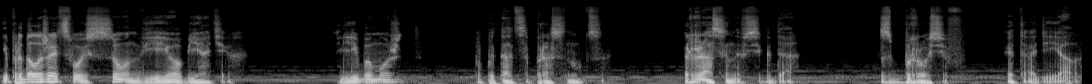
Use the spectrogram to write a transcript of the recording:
и продолжать свой сон в ее объятиях, либо может попытаться проснуться раз и навсегда, сбросив это одеяло.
